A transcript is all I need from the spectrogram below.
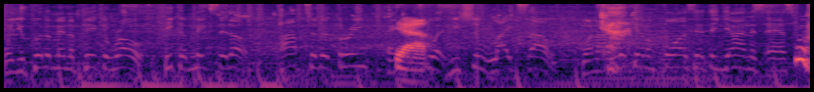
When you put him in the pick and roll, he mix it up. Pop to the three, and Yeah. what? He shoot lights out. When I look at him for us at the Giannis aspect, Whew.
